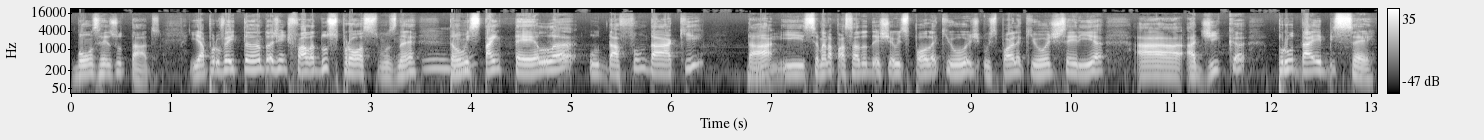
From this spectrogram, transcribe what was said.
bons resultados. E aproveitando, a gente fala dos próximos, né? Uhum. Então está em tela o da Fundac, tá? Uhum. E semana passada eu deixei o spoiler que hoje, o spoiler que hoje seria a, a dica pro da EBSE.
